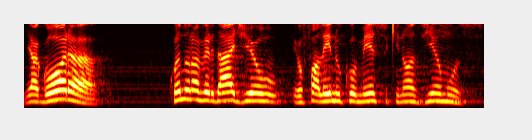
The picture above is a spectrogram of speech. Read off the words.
E agora, quando na verdade eu, eu falei no começo que nós íamos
